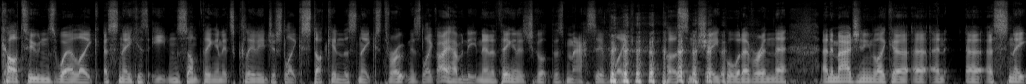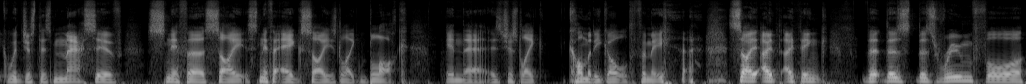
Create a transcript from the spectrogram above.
cartoons where like a snake has eaten something and it's clearly just like stuck in the snake's throat and it's like I haven't eaten anything and it's got this massive like person shape or whatever in there. And imagining like a a, a snake with just this massive sniffer size sniffer egg sized like block in there is just like comedy gold for me. So I, I I think that there's there's room for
